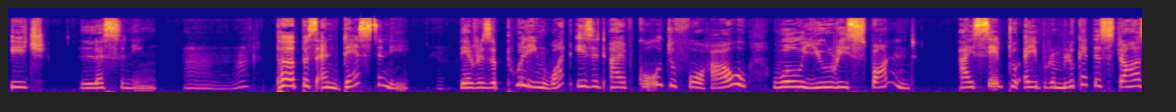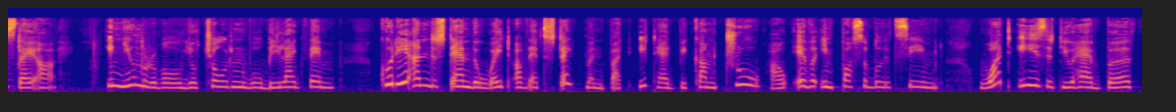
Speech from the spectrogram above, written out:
Each listening. Mm-hmm. Purpose and destiny. There is a pulling. What is it I have called you for? How will you respond? I said to Abram, Look at the stars. They are innumerable. Your children will be like them. Could he understand the weight of that statement? But it had become true, however impossible it seemed. What is it you have birthed,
